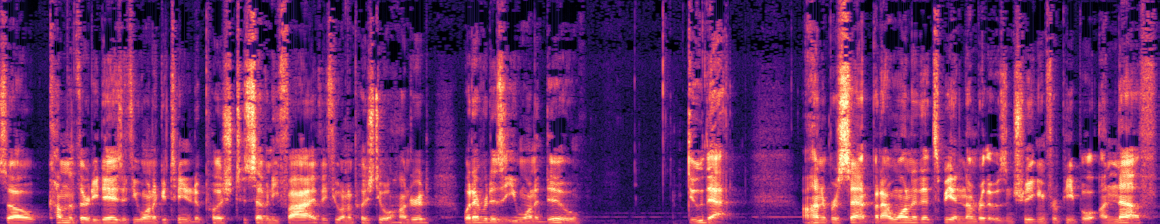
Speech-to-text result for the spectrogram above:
So, come the 30 days, if you want to continue to push to 75, if you want to push to 100, whatever it is that you want to do, do that. 100%, but I wanted it to be a number that was intriguing for people enough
